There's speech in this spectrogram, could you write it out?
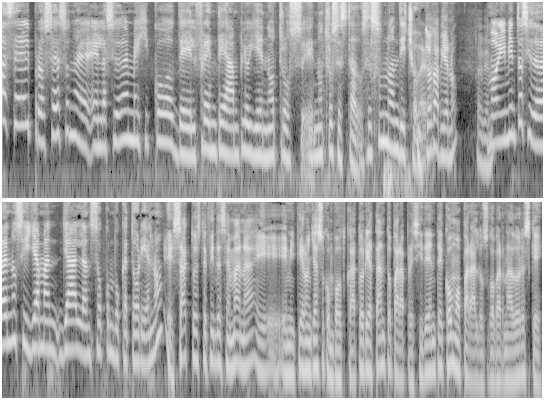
va a ser el proceso en, la Ciudad de México del Frente Amplio y en otros en otros estados? Eso no han dicho, ¿verdad? Todavía no. Movimiento Ciudadano sí llaman, ya lanzó convocatoria, ¿no? Exacto, este fin de semana eh, emitieron ya su convocatoria tanto para presidente como para los gobernadores que,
